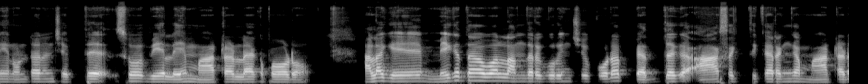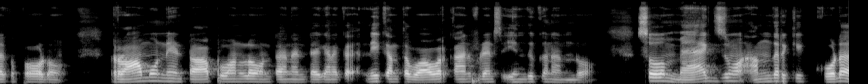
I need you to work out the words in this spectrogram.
నేను ఉంటానని చెప్తే సో వీళ్ళు ఏం మాట్లాడలేకపోవడం. అలాగే మిగతా వాళ్ళందరి గురించి కూడా పెద్దగా ఆసక్తికరంగా మాట్లాడకపోవడం. రాము నేను టాప్ వన్లో ఉంటానంటే గనుక నీకు అంత ఓవర్ కాన్ఫిడెన్స్ ఎందుకు నన్ను సో మాక్సిమం అందరికీ కూడా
